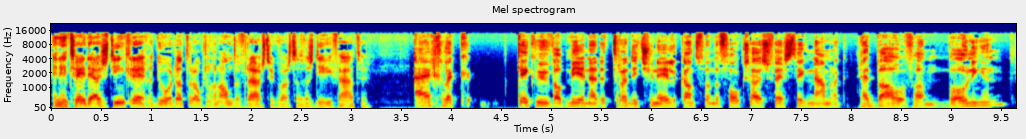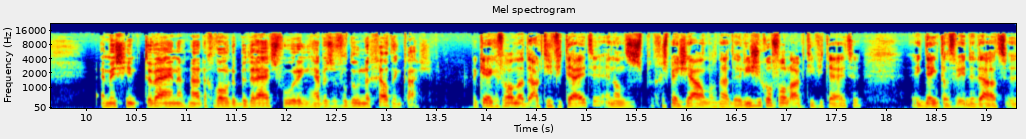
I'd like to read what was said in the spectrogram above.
En in 2010 kregen we door dat er ook nog een ander vraagstuk was. Dat was derivaten. Eigenlijk keek u wat meer naar de traditionele kant van de volkshuisvesting. Namelijk het bouwen van woningen. En misschien te weinig naar de gewone bedrijfsvoering. Hebben ze voldoende geld in kas? We keken vooral naar de activiteiten en dan speciaal nog naar de risicovolle activiteiten. Ik denk dat we inderdaad eh,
